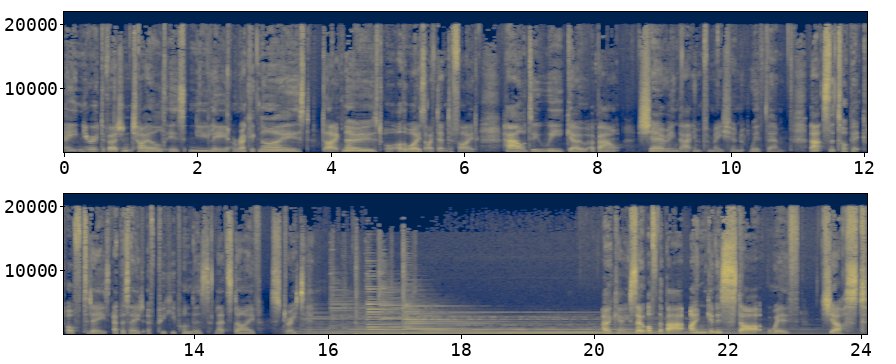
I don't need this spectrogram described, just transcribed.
a neurodivergent child is newly recognized, diagnosed, or otherwise identified, how do we go about sharing that information with them? That's the topic of today's episode of Pooky Ponders. Let's dive straight in. Okay, so off the bat, I'm going to start with just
